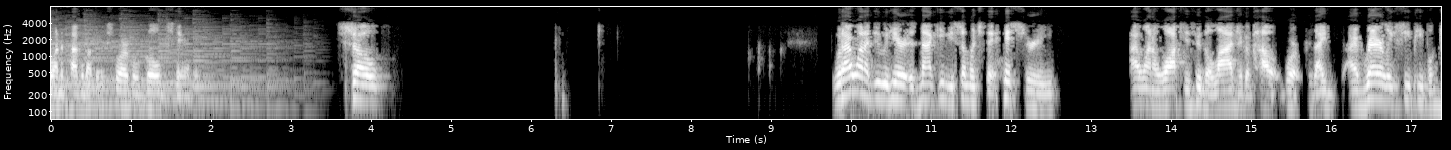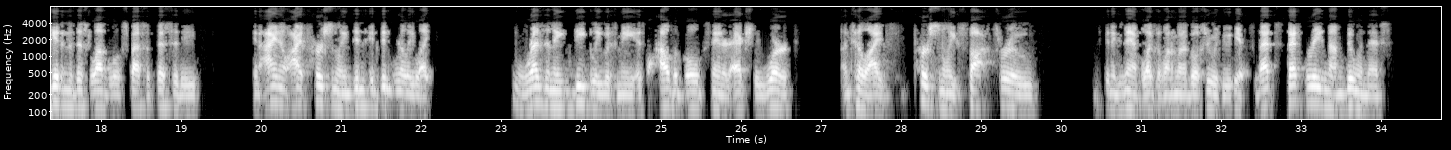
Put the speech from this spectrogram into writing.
want to talk about the historical gold standard. So, what I want to do here is not give you so much the history. I want to walk you through the logic of how it works because I, I rarely see people get into this level of specificity. And I know I personally didn't, it didn't really like resonate deeply with me as to how the gold standard actually worked until I personally thought through an example like the one I'm going to go through with you here. So that's that's the reason I'm doing this.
